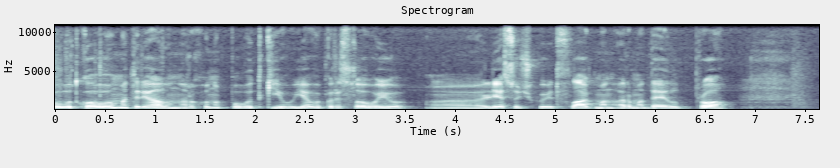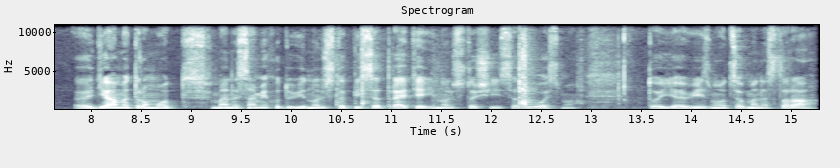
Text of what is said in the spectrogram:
поводкового матеріалу, на рахунок поводків, я використовую е, лісочку від Flagman Armadale Pro. Е, Діаметром от в мене самі ходові 0,153 і 0,168. То я візьму, це в мене стара,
